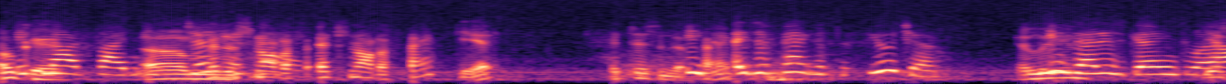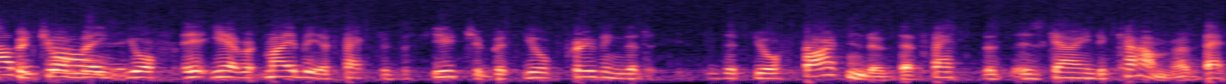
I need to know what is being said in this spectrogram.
Okay. not frightening, it's um, just But it's not, fact. a, it's not a fact yet. It isn't a It's, fact. it's a fact of the future. Elaine, If that is going to Yes, allow but you're because being, you're, yeah, it may be a fact of the future, but you're proving that, that you're frightened of the fact that is going to come, of that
